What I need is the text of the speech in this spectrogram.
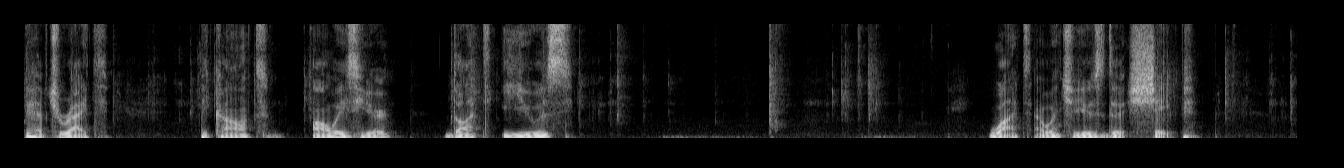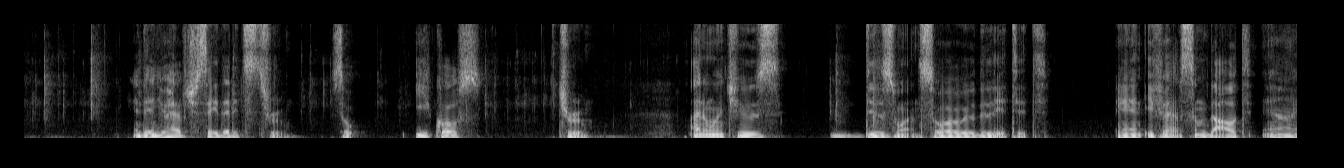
You have to write pcount always here dot use what? I want to use the shape. And then you have to say that it's true. So equals true. I don't want to use this one, so I will delete it. And if you have some doubt, ah,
